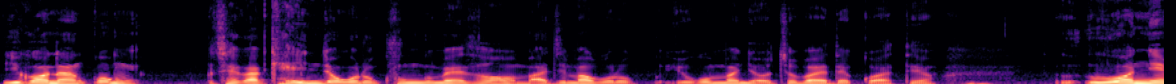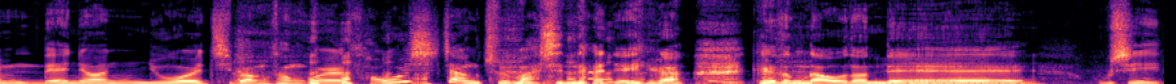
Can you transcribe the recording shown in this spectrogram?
이거는 꼭 제가 개인적으로 궁금해서 마지막으로 이것만 여쭤봐야 될 것 같아요. 의- 의원님 내년 6월 지방선거에 서울시장 출마하신다는 얘기가 계속 나오던데 예. 혹시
